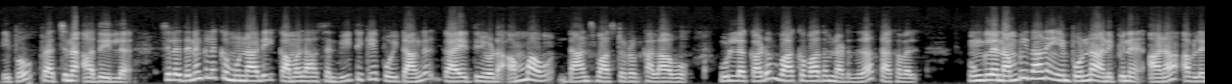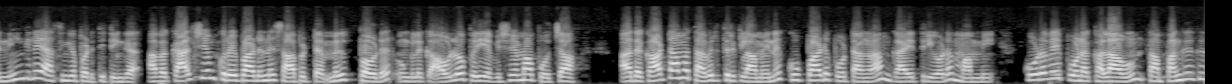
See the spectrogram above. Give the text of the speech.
இப்போ பிரச்சனை அது இல்ல. சில தினங்களுக்கு முன்னாடி கமல்ஹாசன் வீட்டுக்கே போயிட்டாங்க. காயத்ரியோட அம்மாவும் டான்ஸ் மாஸ்டரும் கலாவும். உள்ள கடும் வாக்குவாதம் நடந்ததா தகவல். உங்களை நம்பிதானே என் பொண்ணு அனுப்பினேன். ஆனா அவளை நீங்களே அசிங்கப்படுத்திட்டீங்க. அவ கால்சியம் குறைபாடுன்னு சாப்பிட்ட மில்க் பவுடர் உங்களுக்கு அவ்வளோ பெரிய விஷயமா போச்சா? அதை காட்டாம தவிர்த்திருக்கலாமேன்னு கூப்பாடு போட்டாங்களாம் காயத்ரியோட மம்மி. கூடவே போன கலாவும் தான் பங்குக்கு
